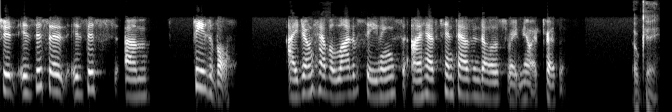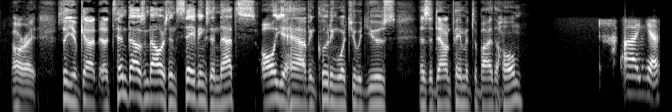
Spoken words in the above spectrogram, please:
should? Is this a? Is this um, feasible? I don't have a lot of savings. I have ten thousand dollars right now at present. Okay. All right. So you've got uh, $10,000 in savings and that's all you have, including what you would use as a down payment to buy the home? Uh, yes,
